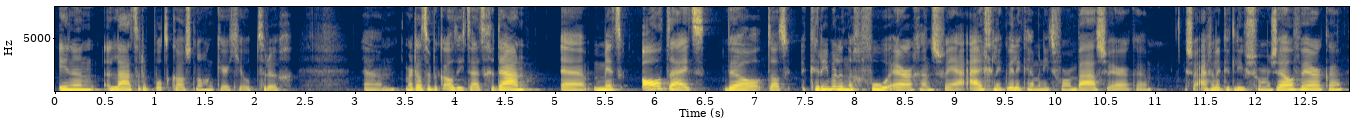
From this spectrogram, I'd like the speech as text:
in een latere podcast nog een keertje op terug. Um, maar dat heb ik al die tijd gedaan. Uh, met altijd wel dat kriebelende gevoel ergens van ja, eigenlijk wil ik helemaal niet voor een baas werken. Ik zou eigenlijk het liefst voor mezelf werken.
